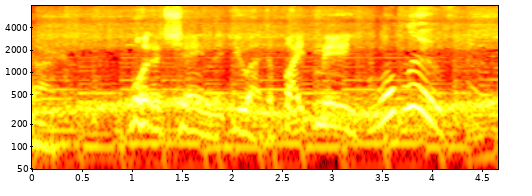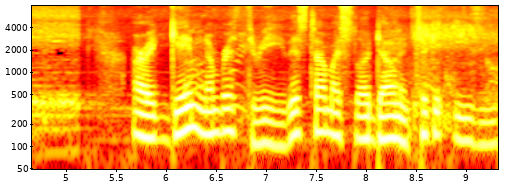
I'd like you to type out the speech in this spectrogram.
What a shame that you had to fight me. I won't lose. Alright, game number three. This time I slowed down and took it easy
